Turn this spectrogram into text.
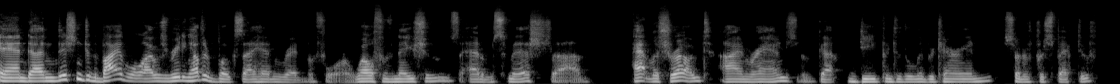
And uh, in addition to the Bible, I was reading other books I hadn't read before Wealth of Nations, Adam Smith, uh, Atlas Shrugged, Ayn Rand, of got deep into the libertarian sort of perspective.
